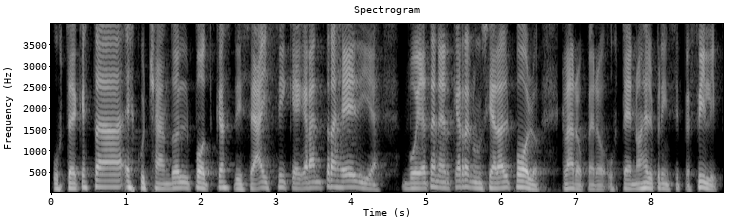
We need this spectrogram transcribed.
usted que está escuchando el podcast dice, ay, sí, qué gran tragedia, voy a tener que renunciar al polo. Claro, pero usted no es el príncipe Philip,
